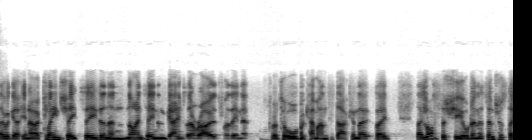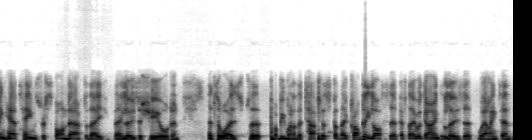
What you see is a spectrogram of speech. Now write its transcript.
they were, you know, a clean sheet season and 19 games in a row for then for it to all become unstuck. And they, they, they lost the shield, and it's interesting how teams respond after they, they lose a shield. And it's always the, probably one of the toughest, but they probably lost it. If they were going to lose it, Wellington,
